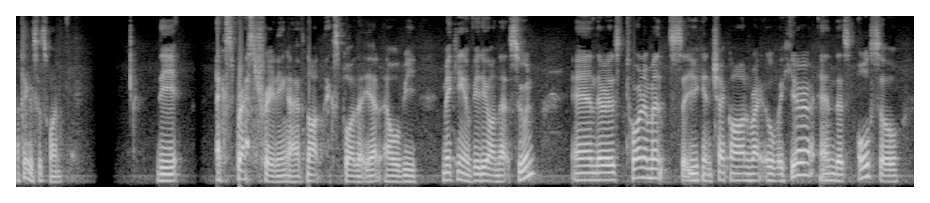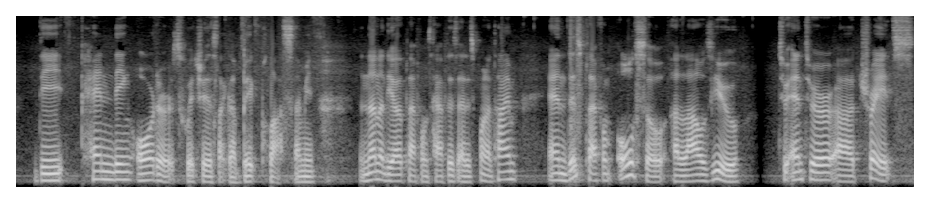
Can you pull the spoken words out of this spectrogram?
I think it's this one, the express trading. I have not explored that yet. I will be making a video on that soon. And there's tournaments that you can check on right over here. And there's also the pending orders, which is like a big plus. I mean, none of the other platforms have this at this point in time. And this platform also allows you to enter uh, trades.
